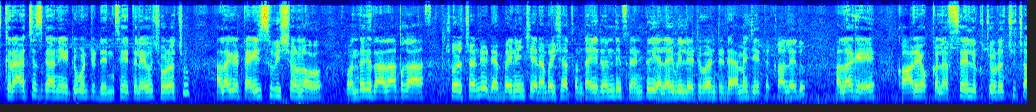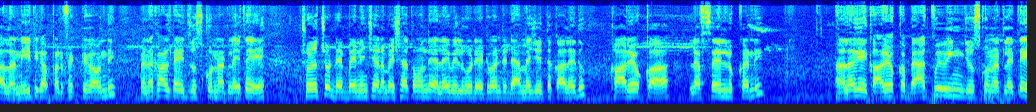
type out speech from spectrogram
స్క్రాచెస్ కానీ ఎటువంటి డెన్స్ అయితే లేవు చూడొచ్చు. అలాగే టైర్స్ విషయంలో వందకి దాదాపుగా చూడొచ్చండి. డెబ్బై నుంచి ఎనభై శాతం టైర్ ఉంది. ఫ్రంట్ ఎలైవీలు ఎటువంటి డ్యామేజ్ అయితే కాలేదు. అలాగే కార్ యొక్క లెఫ్ట్ సైడ్ చూడొచ్చు. చాలా నీట్గా పర్ఫెక్ట్గా ఉంది. వెనకాల టైర్ చూసుకున్నట్లయితే చూడొచ్చు. డెబ్బై నుంచి ఎనభై శాతం ఉంది. ఎలైవీలు కూడా ఎటువంటి డ్యామేజ్ అయితే కాలేదు. కార్ యొక్క లెఫ్ట్ సైడ్ లుక్ అండి. అలాగే కారు యొక్క బ్యాక్ వ్యూవింగ్ చూసుకున్నట్లయితే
